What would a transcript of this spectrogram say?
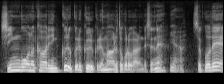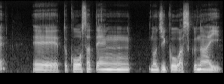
信号の代わりにくるくるくるくる回るところがあるんですよね。Yeah. そこで、えーっと交差点の事故が少ない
